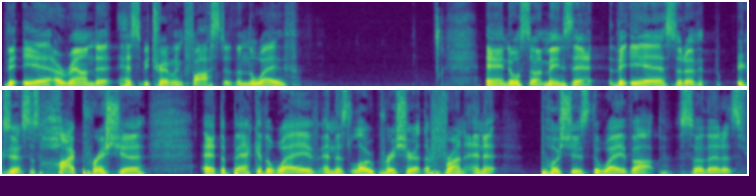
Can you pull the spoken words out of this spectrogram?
the air around it has to be traveling faster than the wave. And also, it means that the air sort of exerts this high pressure at the back of the wave and this low pressure at the front, and it pushes the wave up so that it's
